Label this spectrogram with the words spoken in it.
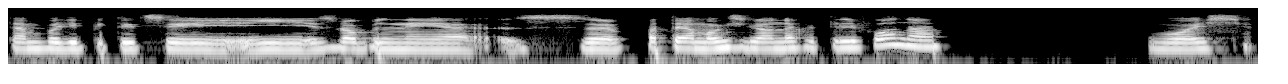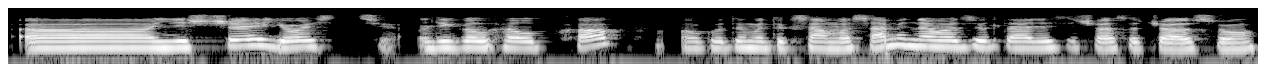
там былі петыцыі і зробленыя з па тэмах зялёнага телефона Вось. Яшчэ ёсць legal help hub куды мы таксама самі нават звярталіся час ад часу.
